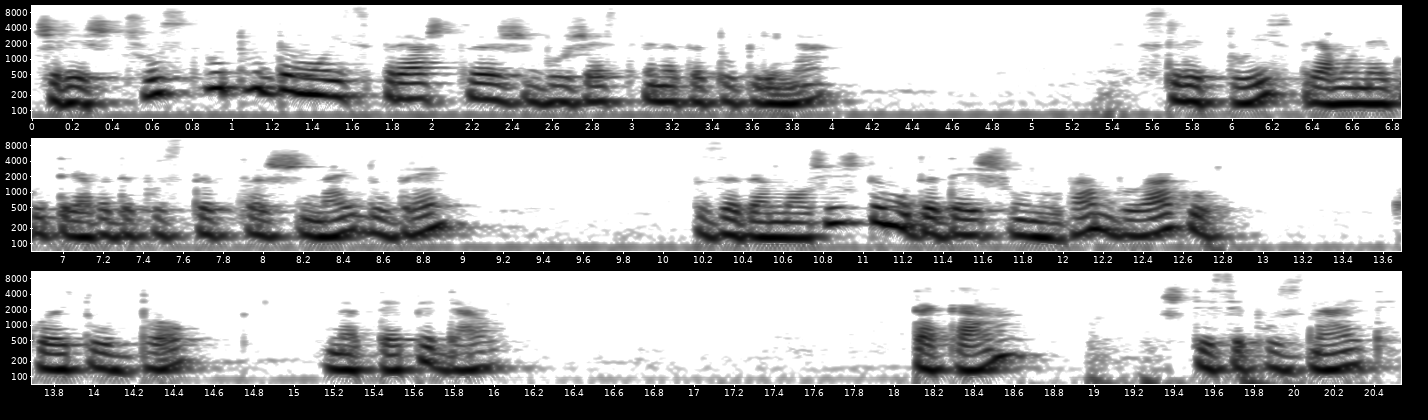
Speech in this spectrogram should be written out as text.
чрез чувството да му изпращаш божествената топлина. След това спрямо него трябва да постъпваш най-добре, за да можеш да му дадеш онова благо, което Бог на теб е дал. Така ще се познаете.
